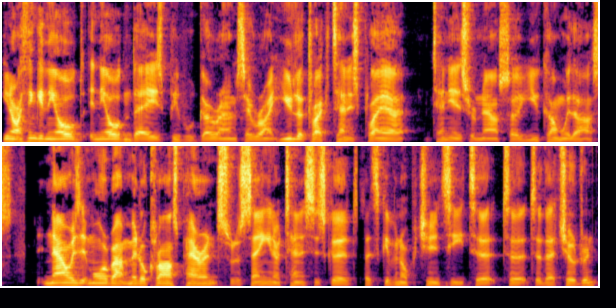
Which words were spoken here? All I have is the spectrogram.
You know, I think in the old in the olden days, people would go around and say, right, you look like a tennis player ten years from now, so you come with us. Now is it more about middle class parents sort of saying, you know, tennis is good, let's give an opportunity to to, to their children?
